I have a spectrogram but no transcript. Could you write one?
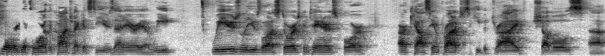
whoever gets awarded the contract gets to use that area. We we usually use a lot of storage containers for our calcium products to keep it dry, shovels, uh,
